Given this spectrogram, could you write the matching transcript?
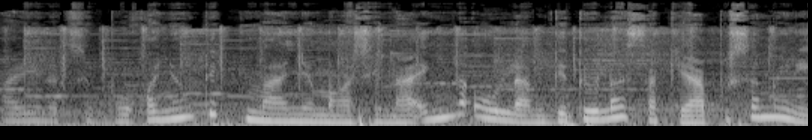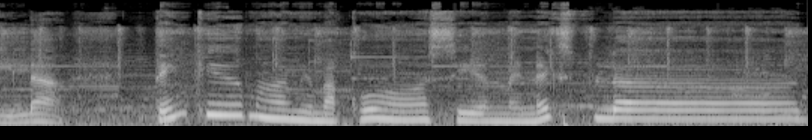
Halina't subukan yung tikman yung mga sinaing na ulam dito lang sa Quiapo sa Manila. Thank you mga mima ko. See you in my next vlog.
